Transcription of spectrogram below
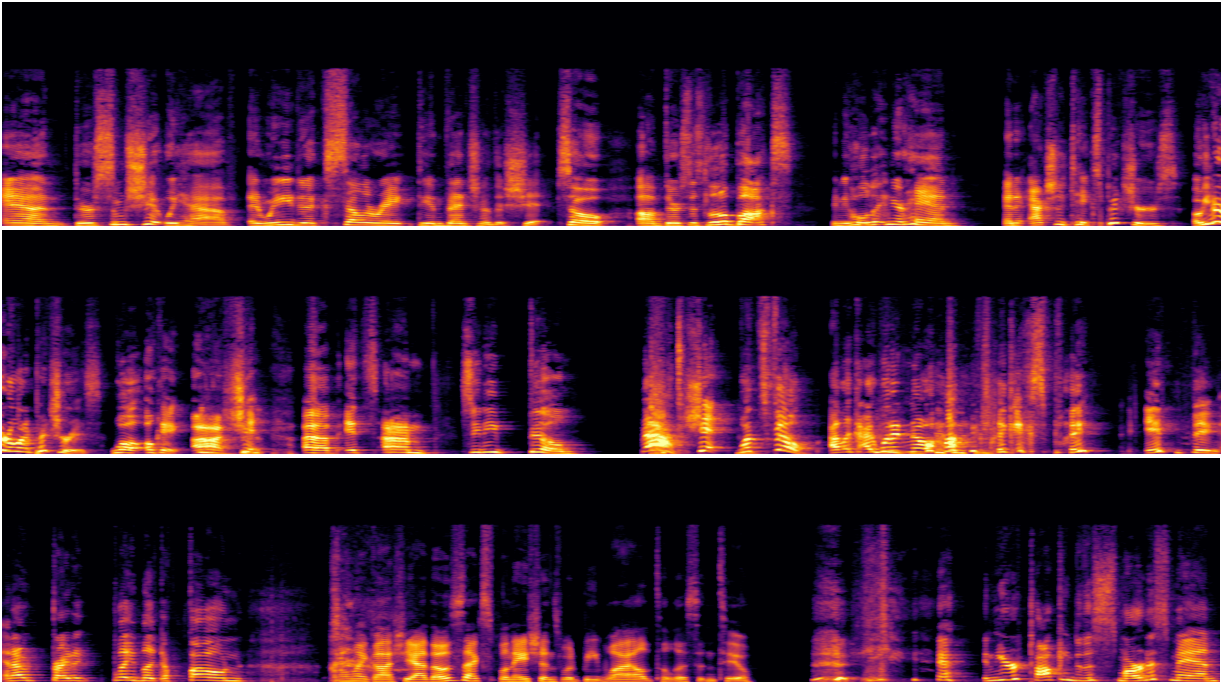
and there's some shit we have, and we need to accelerate the invention of this shit. So, um, there's this little box, and you hold it in your hand, and it actually takes pictures. Oh, you don't know what a picture is? Well, okay, ah, shit. Um, it's um, so you need film. Shit. What's film? I like, I wouldn't know how to like explain anything, and I would try to explain like a phone Oh my gosh, yeah, those explanations would be wild to listen to. yeah. And you're talking to the smartest man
